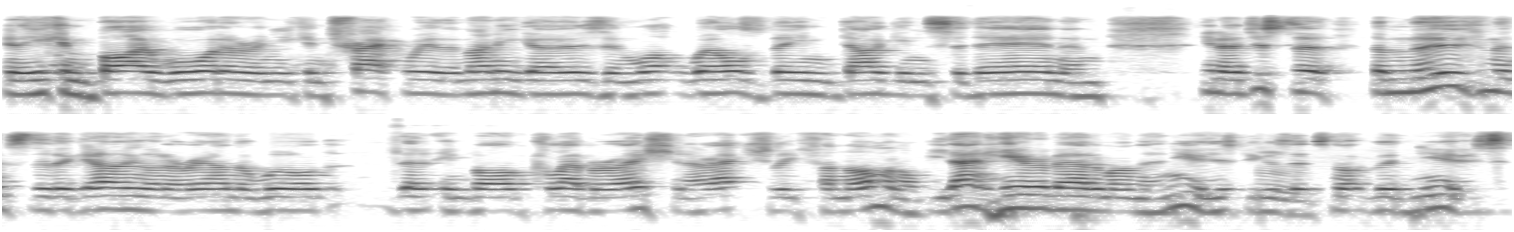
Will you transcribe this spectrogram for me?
you know, you can buy water and you can track where the money goes and what wells being dug in Sudan, and you know, just the the movements that are going on around the world that involve collaboration are actually phenomenal. You don't hear about them on the news because mm. it's not good news.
